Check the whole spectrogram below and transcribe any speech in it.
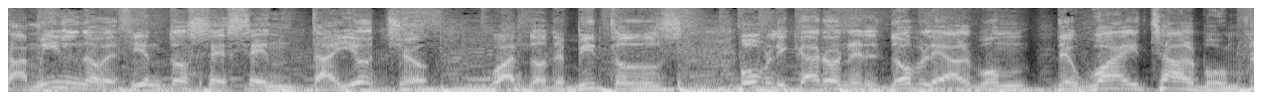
hasta 1968, cuando The Beatles publicaron el doble álbum The White Album.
